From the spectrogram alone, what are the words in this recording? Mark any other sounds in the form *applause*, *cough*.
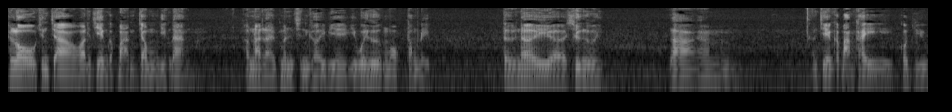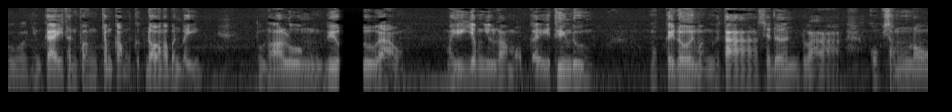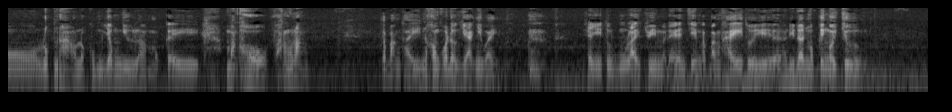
Hello, xin chào anh chị em các bạn trong diễn đàn. Hôm nay lại Minh xin gửi về với quê hương một thông điệp từ nơi uh, xứ người là um, anh chị em các bạn thấy có nhiều những cái thành phần chống cộng cực đoan ở bên Mỹ. Tụi nó luôn ghiêu vào Mỹ giống như là một cái thiên đường, một cái nơi mà người ta sẽ đến và cuộc sống nó lúc nào nó cũng giống như là một cái mặt hồ phẳng lặng các bạn thấy nó không có đơn giản như vậy. *clears throat* Sở dĩ tôi muốn livestream mà để anh chị em các bạn thấy tôi ờ, đi đến một cái ngôi trường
